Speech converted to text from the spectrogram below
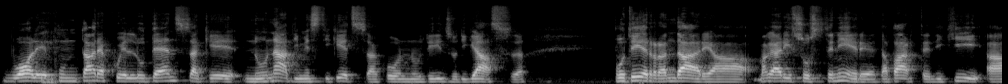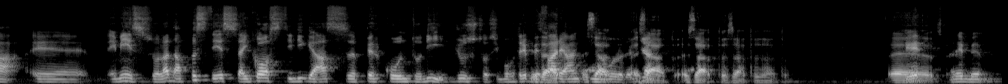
vuole puntare a quell'utenza che non ha dimestichezza con l'utilizzo di gas, poter andare a magari sostenere da parte di chi ha eh, emesso la DAP stessa i costi di gas per conto di, giusto? Si potrebbe esatto, fare anche esatto, un lavoro del esatto, genere. Esatto, esatto, esatto. Eh, sarebbe,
